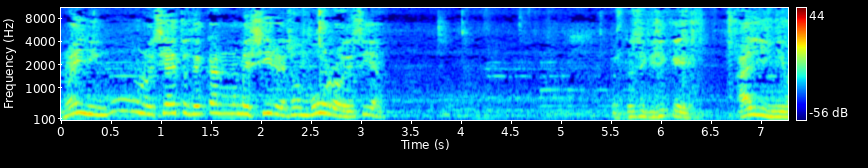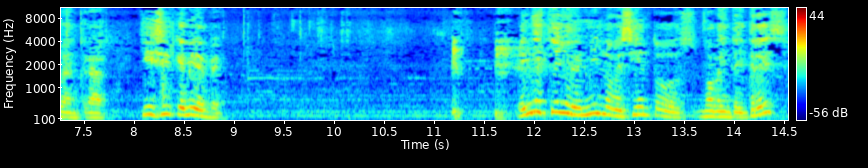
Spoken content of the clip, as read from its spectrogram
No hay ninguno. Decía, estos de acá no me sirven, son burros, decía. Pero entonces quiere decir que alguien iba a entrar. Quiere decir que, miren, ve, en este año de 1993,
